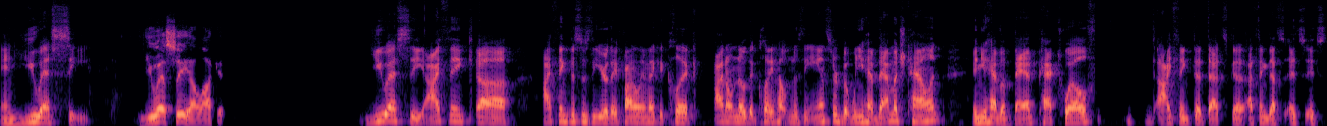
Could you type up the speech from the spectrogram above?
and USC. USC, I like it. USC. I think. Uh, I think this is the year they finally make it click. I don't know that Clay Helton is the answer, but when you have that much talent and you have a bad Pac-12, I think that that's gonna. I think that's it's it's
